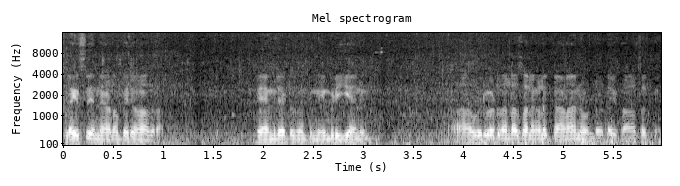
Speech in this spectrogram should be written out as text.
പ്ലേസ് തന്നെയാണ് പെരുമാത്ര ഫാമിലിയായിട്ട് വന്നിട്ട് മീൻ പിടിക്കാനും ഒരുപാട് നല്ല സ്ഥലങ്ങൾ കാണാനും ഉണ്ട് കേട്ടോ ഈ ഭാഗത്തൊക്കെ.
